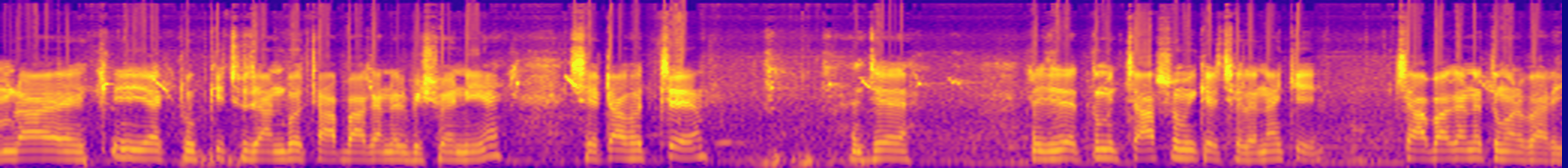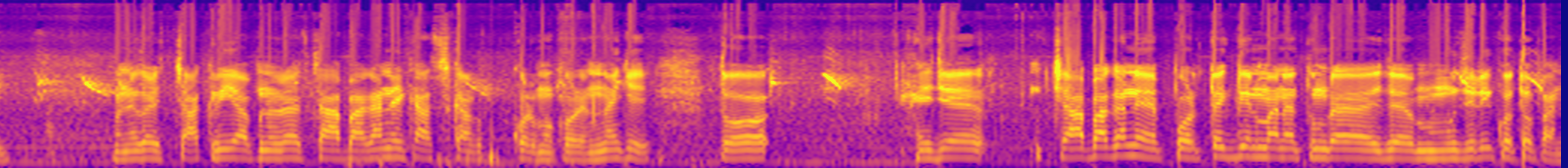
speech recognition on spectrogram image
আমরা একটু কিছু জানব চা বাগানের বিষয় নিয়ে? সেটা হচ্ছে যে এই যে তুমি চা শ্রমিকের ছেলে নাকি? চা বাগানে তোমার বাড়ি। মনে করি চাকরি আপনারা চা বাগানে কাজ কর্ম করেন নাকি? তো এই যে চা বাগানে প্রত্যেক দিন মানে তোমরা এই যে মজুরি কত পান?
